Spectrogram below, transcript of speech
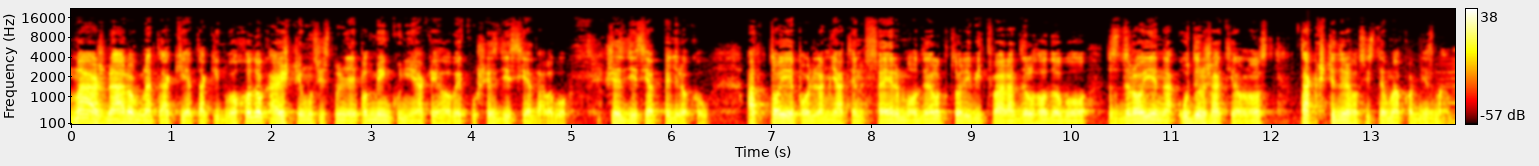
máš nárok na taký a taký dôchodok a ešte musíš splniť podmienku nejakého veku 60 alebo 65 rokov. A to je podľa mňa ten fair model, ktorý vytvára dlhodobo zdroje na udržateľnosť tak štedrého systému, ako dnes máme.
